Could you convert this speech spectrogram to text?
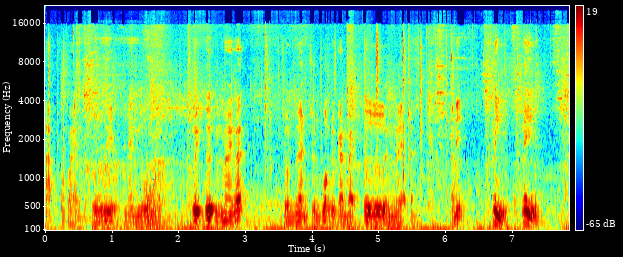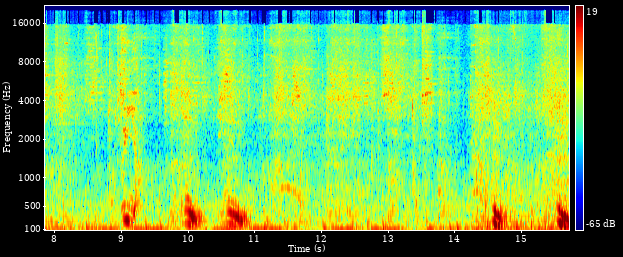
ตับเข้าไป เอ้ยนั่นโง่ครับ เฮ้ยเอ้ยมันมาอีกแล้วชนเพื่อนชนพวกเดียวกันไป เออนั่นแหละอันนี้ นี่นี่อุ้ยะอืมอืม อืมอืม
